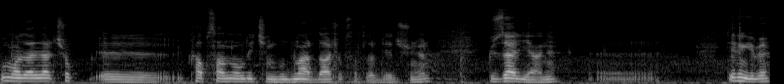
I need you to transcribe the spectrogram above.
Bu modeller çok e, kapsamlı olduğu için bunlar daha çok satılır diye düşünüyorum. Güzel yani. E, dediğim gibi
